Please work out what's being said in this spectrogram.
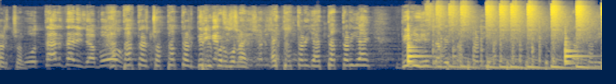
তাড়াতাড়ি চল। ও তাড়াতাড়ি যাব। হ্যাঁ, তাড়াতাড়ি চল তাড়াতাড়ি দেরি করব না। তাড়াতাড়ি আয় তাড়াতাড়ি আয়। দেরি হয়ে যাবে তাড়াতাড়ি আয়। তাড়াতাড়ি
